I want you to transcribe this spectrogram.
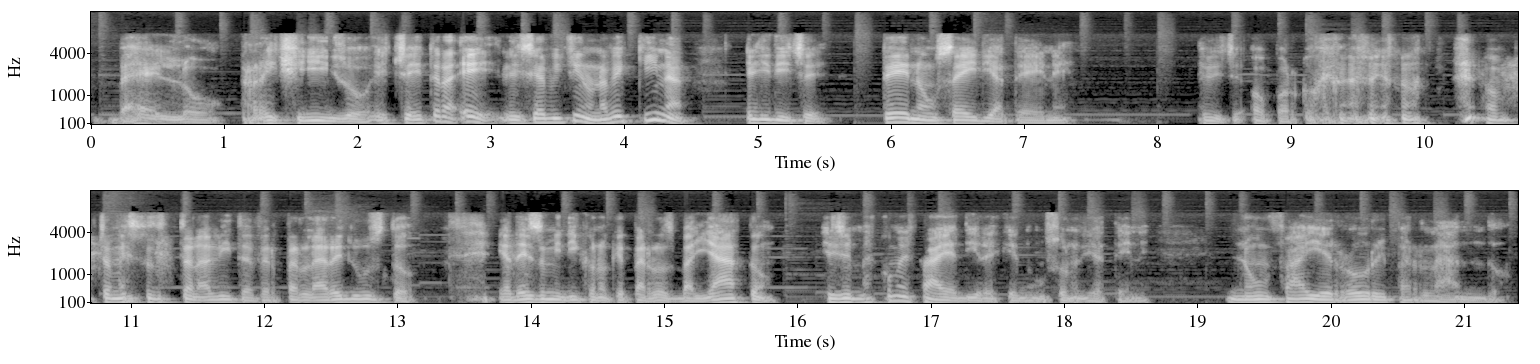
bello, preciso, eccetera, e gli si avvicina una vecchina e gli dice, te non sei di Atene. E dice, oh porco cane, ci ho messo tutta la vita per parlare giusto e adesso mi dicono che parlo sbagliato. E dice, ma come fai a dire che non sono di Atene? Non fai errori parlando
